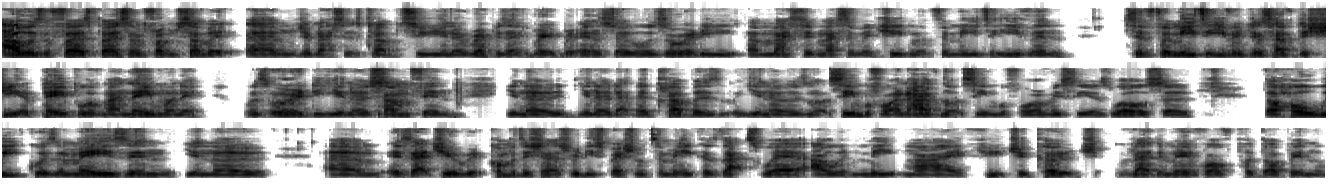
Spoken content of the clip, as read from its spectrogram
I was the first person from Southwark um, Gymnastics Club to you know represent Great Britain, so it was already a massive, massive achievement for me to even to for me to even just have the sheet of paper with my name on it was already you know something you know you know that the club has you know has not seen before and I've not seen before obviously as well. So the whole week was amazing. You know, um, it's actually a competition that's really special to me because that's where I would meet my future coach Vladimir Vov Podobin.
